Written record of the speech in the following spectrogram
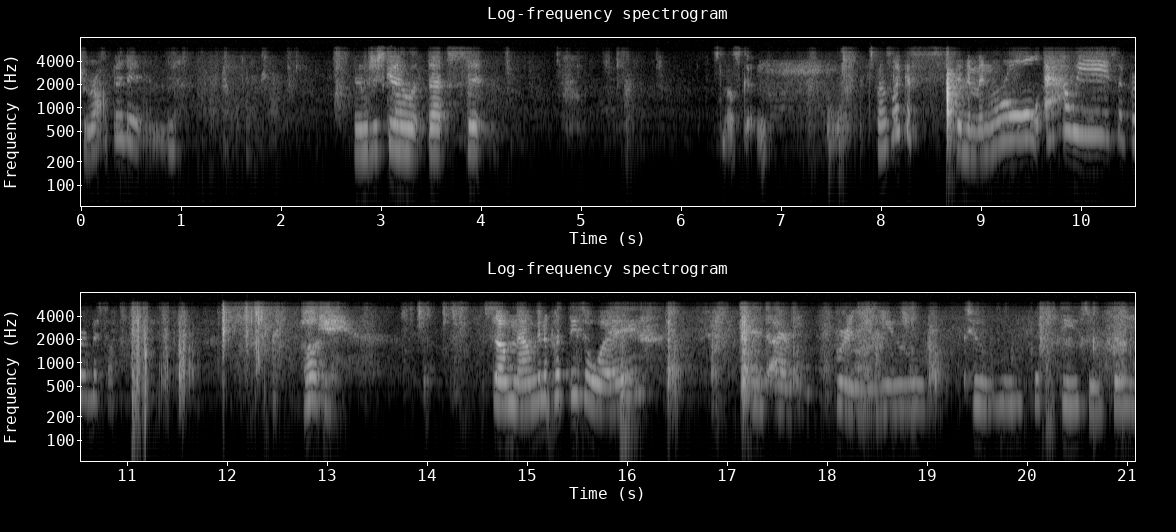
Drop it in. And I'm just gonna let that sit. smells good. smells like a cinnamon roll. Owie! I burned myself. Okay. So now I'm gonna put these away, and I bring you to put these away,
